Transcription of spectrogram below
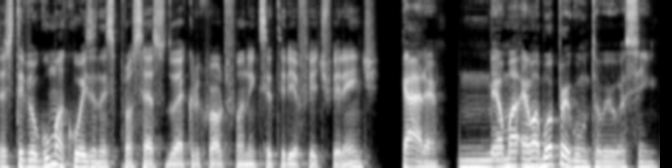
Você teve alguma coisa nesse processo do equity crowdfunding que você teria feito diferente? Cara, hum, é uma, é uma boa pergunta, Will, assim.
